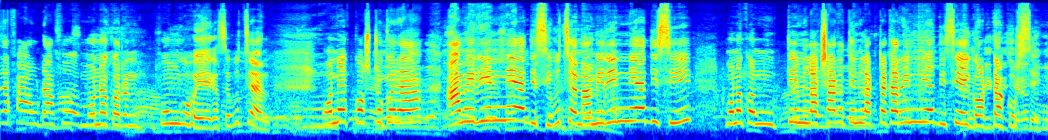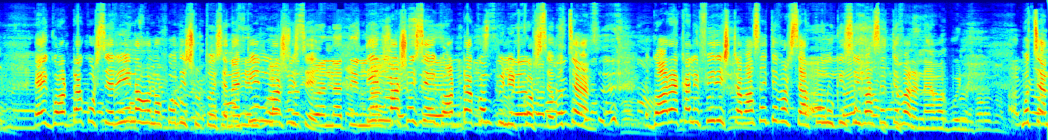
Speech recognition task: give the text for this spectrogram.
করে মনে করেন হয়ে গেছে, বুঝছেন? অনেক কষ্ট করে আমি ঋণ নিয়ে দিছি, বুঝছেন? আমি ঋণ নিয়ে দিছি, মনে করেন তিন লাখ, সাড়ে তিন লাখ টাকা ঋণ নিয়ে দিছি, এই ঘরটা করছে। এই ঘরটা করছে, ঋণ এখনও হয়েছে না তিন মাস হয়েছে তিন মাস হয়েছে এই ঘরটা কমপ্লিট করছে, বুঝছেন? ঘরে খালি বাঁচাইতে পারছে, আর কোনো কিছুই বাঁচাইতে পারে না আমার বইনে। বুঝছেন?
